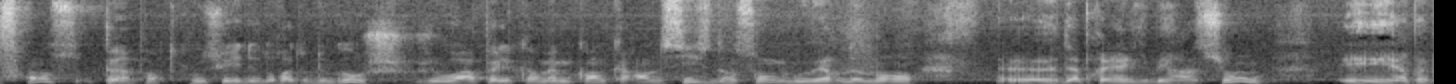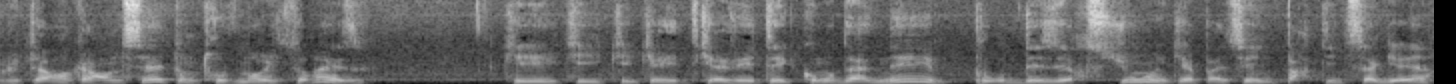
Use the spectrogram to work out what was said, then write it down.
France, peu importe que vous soyez de droite ou de gauche, je vous rappelle quand même qu'en 46, dans son gouvernement euh, d'après la Libération, et un peu plus tard en 47, on trouve Maurice Thorez qui, avait été condamné pour désertion et qui a passé une partie de sa guerre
